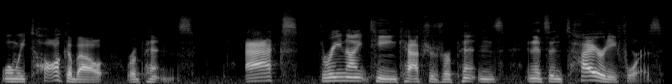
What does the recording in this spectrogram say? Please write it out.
when we talk about repentance. Acts 3:19 captures repentance in its entirety for us.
